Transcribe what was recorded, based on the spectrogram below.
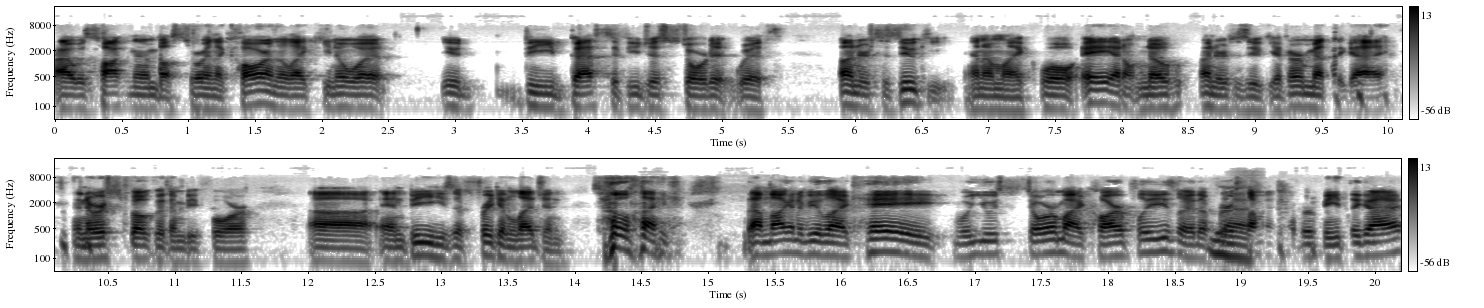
I was talking to them about storing the car, and they're like, you know what, it'd be best if you just stored it with under Suzuki. And I'm like, well, a, I don't know under Suzuki. I've never met the guy. I never spoke with him before. Uh, and B, he's a freaking legend. So like, I'm not gonna be like, hey, will you store my car, please? Like the first yeah. time I ever meet the guy.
